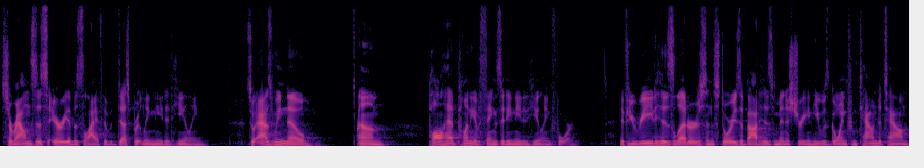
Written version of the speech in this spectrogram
surrounds this area of his life that would desperately needed healing. So as we know, um, Paul had plenty of things that he needed healing for. If you read his letters and stories about his ministry, and he was going from town to town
